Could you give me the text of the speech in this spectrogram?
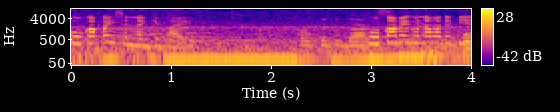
পোকা পাইছেন নাকি ভাই? পোকা বেগুন আমাদের দিয়ে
